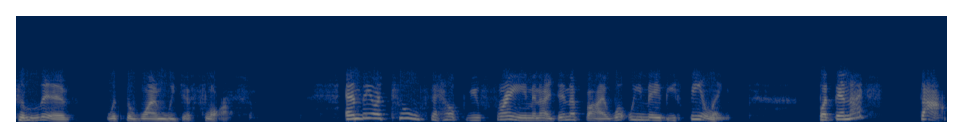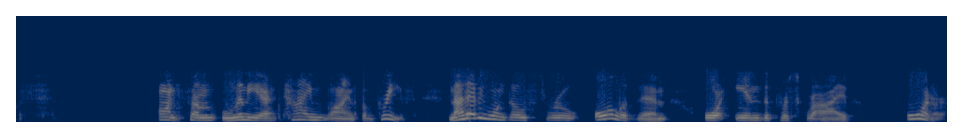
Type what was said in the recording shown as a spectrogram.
to live with the one we just lost. And there are tools to help you frame and identify what we may be feeling, but they're not stops on some linear timeline of grief. Not everyone goes through all of them or in the prescribed order.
